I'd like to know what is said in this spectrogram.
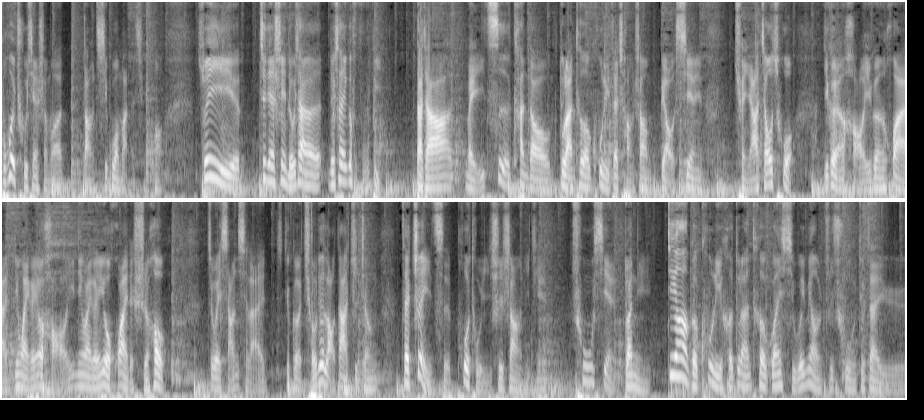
不会出现什么档期过满的情况。所以这件事情留下留下一个伏笔，大家每一次看到杜兰特和库里在场上表现犬牙交错，一个人好，一个人坏，另外一个人又好，另外一个人又坏的时候，就会想起来这个球队老大之争。在这一次破土仪式上，已经出现端倪。第二个，库里和杜兰特关系微妙之处就在于，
